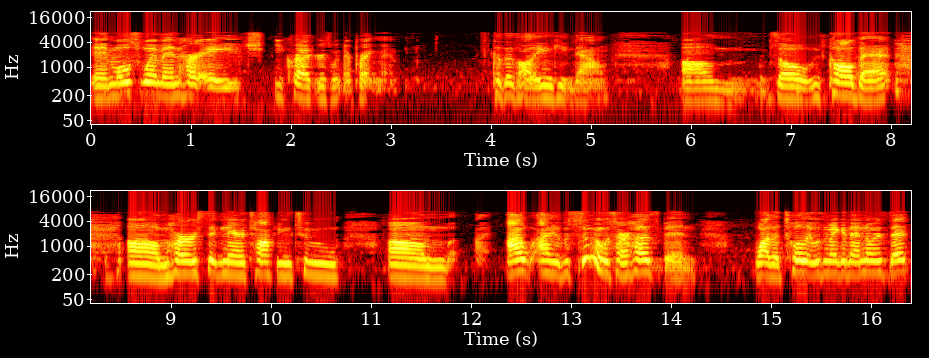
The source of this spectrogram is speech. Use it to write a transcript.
And most women her age eat crackers when they're pregnant. Cause that's all they can keep down. Um, so call that. Um, her sitting there talking to, um, I, I assume it was her husband while the toilet was making that noise. That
